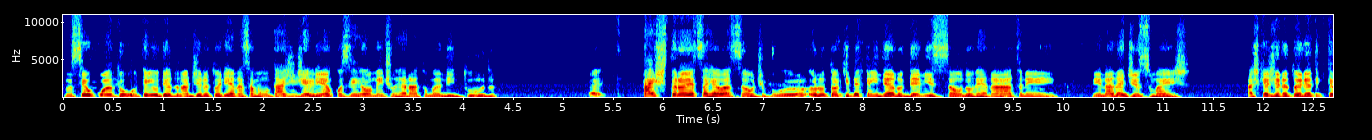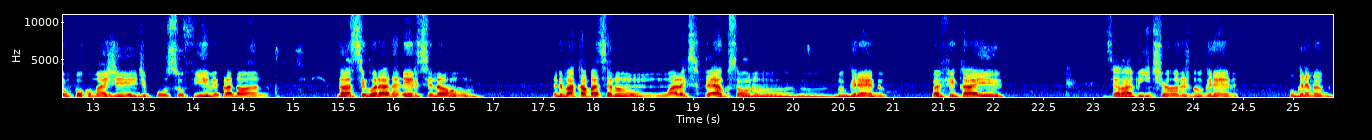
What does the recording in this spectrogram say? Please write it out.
Não sei o quanto tem o dedo na diretoria nessa montagem de elenco, se realmente o Renato manda em tudo. É, tá estranha essa relação. Tipo, eu, não tô aqui defendendo demissão do Renato, nem, nem nada disso, mas acho que a diretoria tem que ter um pouco mais de, de pulso firme para dar uma, dar uma segurada nele. Senão, ele vai acabar sendo um Alex Ferguson no, no, no, Grêmio, vai ficar aí, sei lá, 20 anos no Grêmio. O Grêmio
